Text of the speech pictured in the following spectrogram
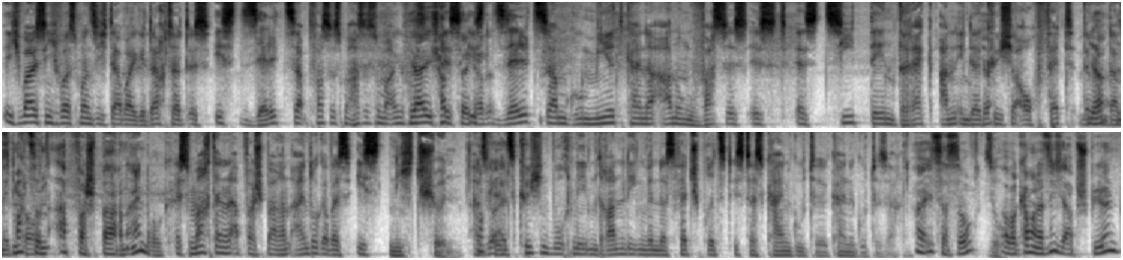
ich weiß nicht, was man sich dabei gedacht hat. Es ist seltsam. Fass es mal, hast du es mal angefasst? Ja, ich hab's Es ja ist gerade. seltsam gummiert, keine Ahnung, was es ist. Es zieht den Dreck an in der Küche, auch Fett, wenn Ja, man damit es macht kocht. so einen abwaschbaren Eindruck. Es macht einen abwaschbaren Eindruck, aber es ist nicht schön. Also Okay. als Küchenbuch nebendran liegen, wenn das Fett spritzt, ist das kein gute, keine gute Sache. Ah, ist das so? So. Aber kann man das nicht abspülen?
